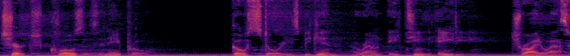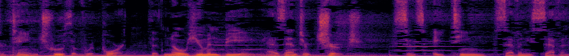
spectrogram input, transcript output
Church closes in April. Ghost stories begin around 1880. Try to ascertain truth of report that no human being has entered church since 1877.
